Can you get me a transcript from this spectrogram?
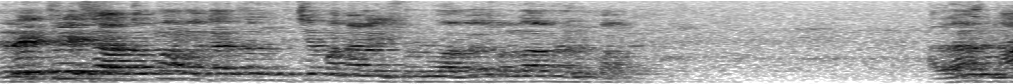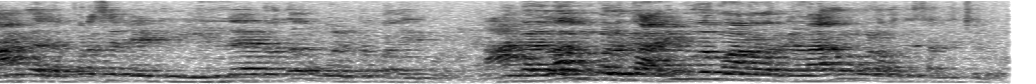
திரைத்துறை சார்ந்தவங்க அவங்க கருத்தை நிச்சயமாக நாளைக்கு சொல்லுவாங்க சொல்லாமல் இருப்பாங்க. அதனால் நாங்கள் ரெப்ரசன்டேட்டிவ் இல்லைன்றதை உங்கள்கிட்ட பதிவு பண்ணுறோம் நாங்கள்லாம் உங்களுக்கு அறிமுகமானவர்களாக உங்களை வந்து சந்திச்சிருவோம்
